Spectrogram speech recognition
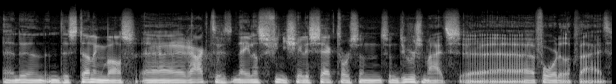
En de, de stelling was, eh raakt de Nederlandse financiële sector zijn, zijn duurzaamheidsvoordeel kwijt?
